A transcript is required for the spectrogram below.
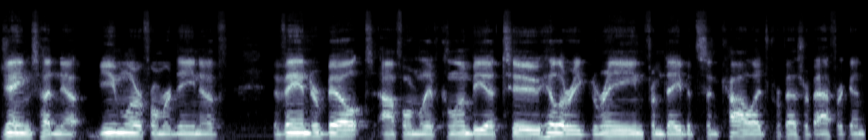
James Hudnut Beumler, former dean of Vanderbilt, uh, formerly of Columbia, to Hilary Green from Davidson College, professor of African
